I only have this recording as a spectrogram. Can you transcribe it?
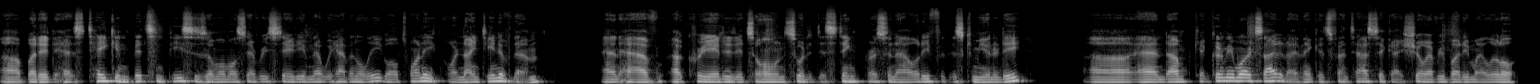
uh, but it has taken bits and pieces of almost every stadium that we have in the league, all 20 or 19 of them, and have uh, created its own sort of distinct personality for this community. Uh, and I um, couldn't be more excited. I think it's fantastic. I show everybody my little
